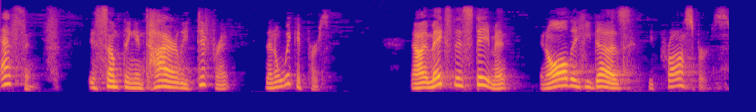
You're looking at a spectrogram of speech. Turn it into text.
essence, is something entirely different than a wicked person. Now, it makes this statement, and all that he does, he prospers.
